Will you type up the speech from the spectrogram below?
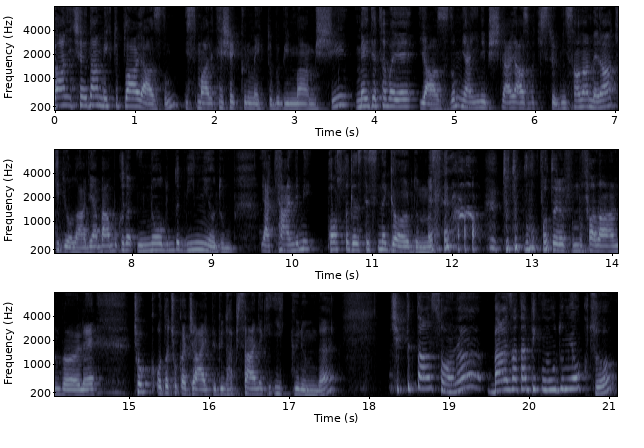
Ben içeriden mektuplar yazdım. İsmail'e teşekkür mektubu bilmem bir şey. Medyatava'ya yazdım. Yani yine bir şeyler yazmak istiyorum. İnsanlar merak ediyorlar. Ya ben bu kadar ünlü olduğumu da bilmiyordum. Ya kendimi Posta Gazetesi'nde gördüm mesela. Tutukluluk fotoğrafımı falan böyle. Çok o da çok acayip bir gün. Hapishanedeki ilk günümde. Çıktıktan sonra ben zaten pek umudum yoktu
